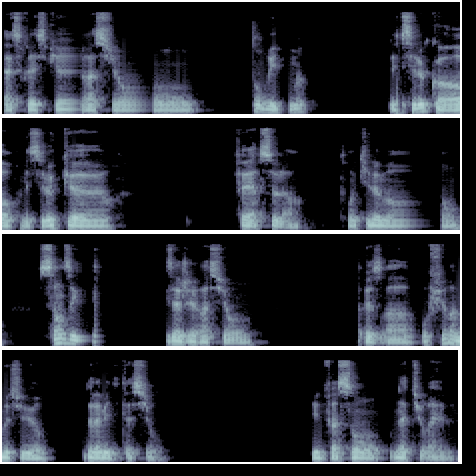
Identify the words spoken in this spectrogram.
respiration son rythme. Laissez le corps, laissez le cœur faire cela tranquillement, sans exagération. Ça apaisera au fur et à mesure de la méditation, d'une façon naturelle.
